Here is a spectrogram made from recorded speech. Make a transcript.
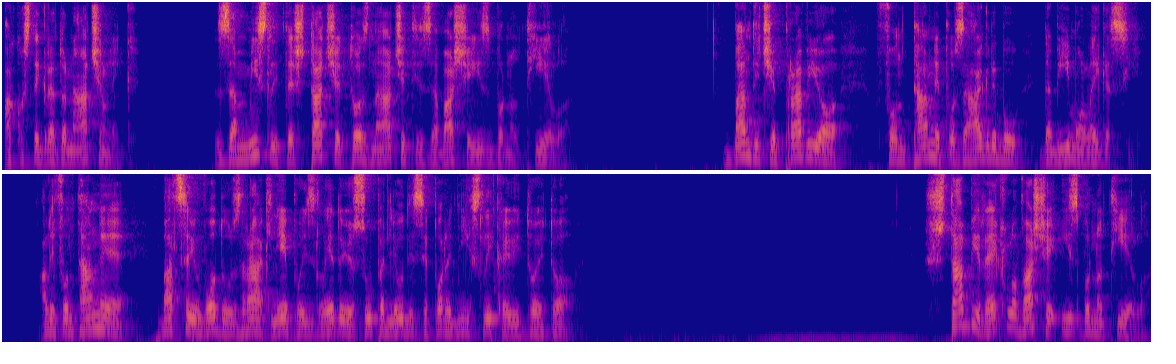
Ako ste gradonačelnik, Zamislite šta će to značiti za vaše izborno tijelo. Bandić je pravio fontane po Zagrebu da bi imao legacy. Ali fontane bacaju vodu u zrak, lijepo izgledaju, super, ljudi se pored njih slikaju i to je to. Šta bi reklo vaše izborno tijelo?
